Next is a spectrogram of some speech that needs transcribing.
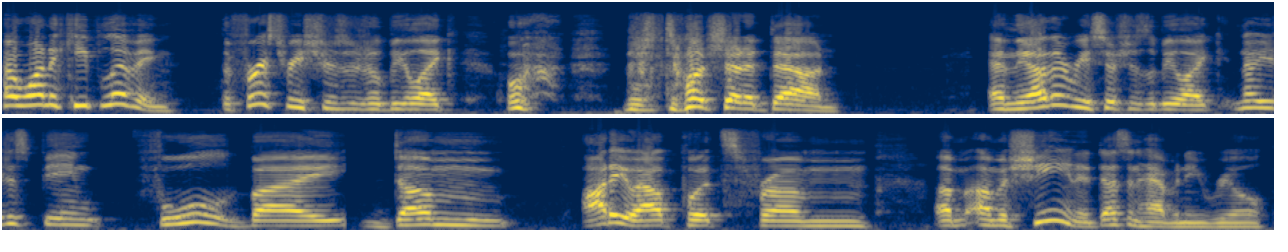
I want to keep living. The first researchers will be like, oh, don't shut it down. And the other researchers will be like, no, you're just being fooled by dumb audio outputs from a, a machine. It doesn't have any real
